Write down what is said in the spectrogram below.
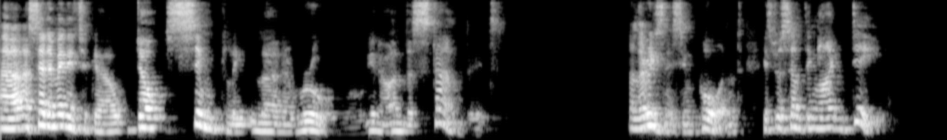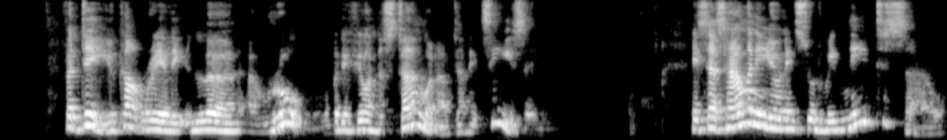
Uh, I said a minute ago, don't simply learn a rule, you know, understand it. And the reason it's important is for something like D. For D, you can't really learn a rule, but if you understand what I've done, it's easy. It says, how many units would we need to sell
